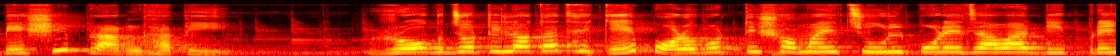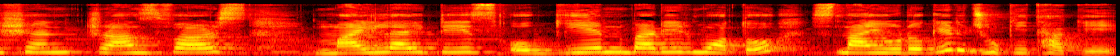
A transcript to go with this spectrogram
বেশি প্রাণঘাতী। রোগ জটিলতা থেকে পরবর্তী সময়ে চুল পড়ে যাওয়া, ডিপ্রেশন, ট্রান্সভার্স, মাইলাইটিস ও গিয়েনবাড়ির মতো স্নায়ুরোগের ঝুঁকি থাকে।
